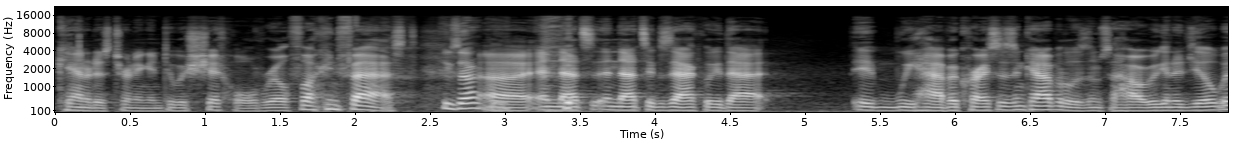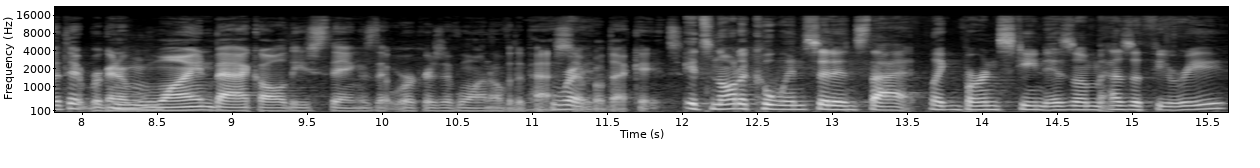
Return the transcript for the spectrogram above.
Canada's turning into a shithole real fucking fast. Exactly. Uh, and that's and that's exactly that. It, we have a crisis in capitalism, so how are we going to deal with it? We're going to wind back all these things that workers have won over the past Mm-hmm. Right. several decades. it's not a coincidence that like Bernsteinism as a theory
